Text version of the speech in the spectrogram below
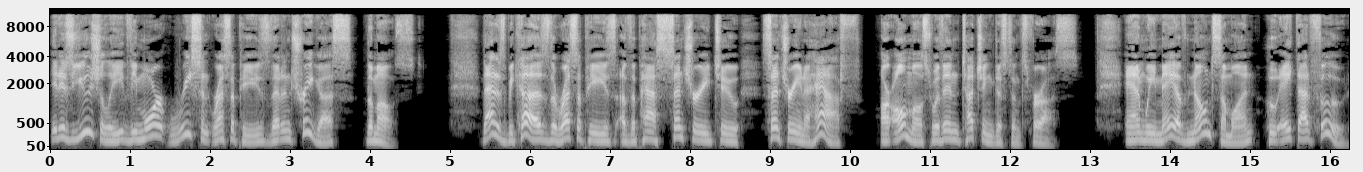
it is usually the more recent recipes that intrigue us the most. That is because the recipes of the past century to century and a half are almost within touching distance for us. And we may have known someone who ate that food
